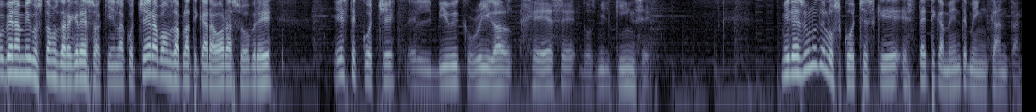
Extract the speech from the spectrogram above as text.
Muy bien amigos, estamos de regreso aquí en la cochera. Vamos a platicar ahora sobre este coche, el Buick Regal GS 2015. Mira, es uno de los coches que estéticamente me encantan.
